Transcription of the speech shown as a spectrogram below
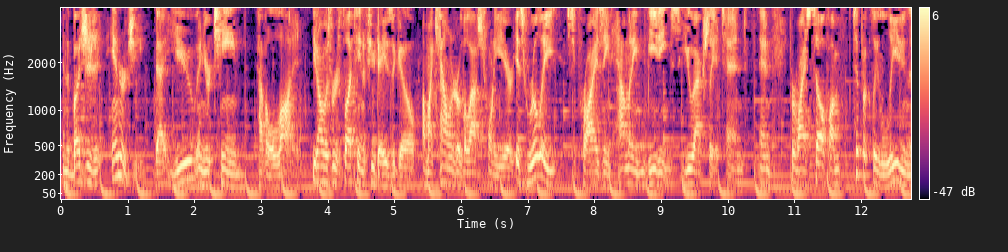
and the budgeted energy that you and your team have allotted. You know, I was reflecting a few days ago on my calendar of the last 20 years. It's really surprising how many meetings you actually attend. And for myself, I'm typically leading the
